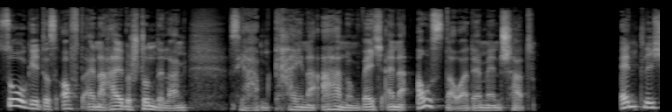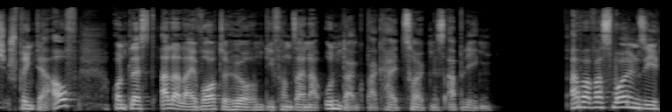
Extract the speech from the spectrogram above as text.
So geht es oft eine halbe Stunde lang. Sie haben keine Ahnung, welch eine Ausdauer der Mensch hat. Endlich springt er auf und lässt allerlei Worte hören, die von seiner Undankbarkeit Zeugnis ablegen. Aber was wollen Sie?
